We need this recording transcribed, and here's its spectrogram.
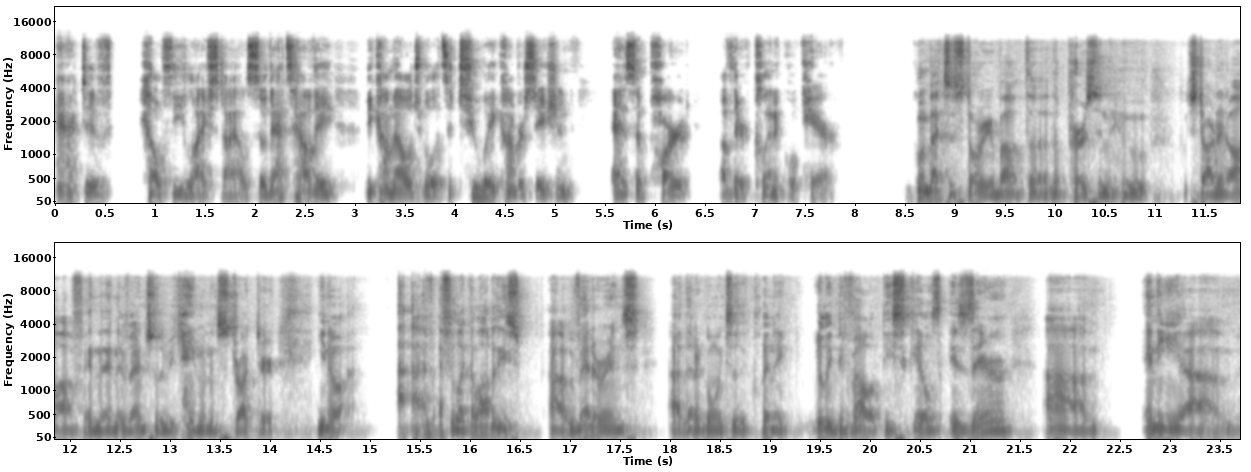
active, healthy lifestyles. So that's how they become eligible. It's a two way conversation as a part of their clinical care. Going back to the story about the, the person who, who started off and then eventually became an instructor, you know, I, I feel like a lot of these uh, veterans uh, that are going to the clinic really develop these skills. Is there um, any um,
